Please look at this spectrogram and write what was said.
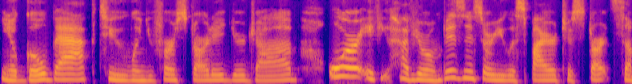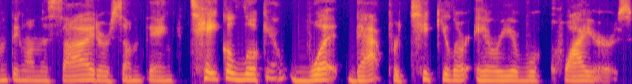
you know, go back to when you first started your job, or if you have your own business or you aspire to start something on the side or something, take a look at what that particular area requires.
